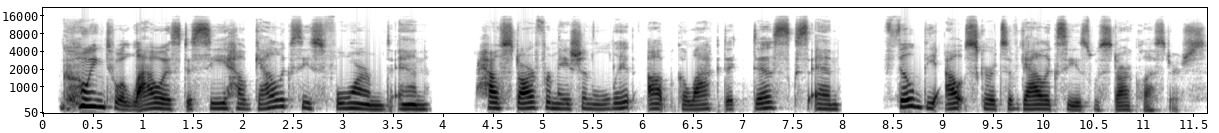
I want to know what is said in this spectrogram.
going to allow us to see how galaxies formed and how star formation lit up galactic disks and filled the outskirts of galaxies with star clusters.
